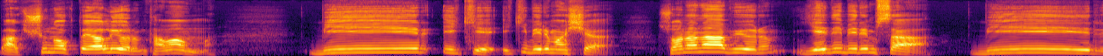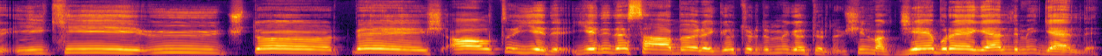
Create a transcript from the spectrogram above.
Bak şu noktayı alıyorum tamam mı? 1, 2. 2 birim aşağı. Sonra ne yapıyorum? 7 birim sağa. 1, 2, 3, 4, 5, 6, 7. 7 de sağa böyle götürdüm mü götürdüm. Şimdi bak C buraya geldi mi? Geldi.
